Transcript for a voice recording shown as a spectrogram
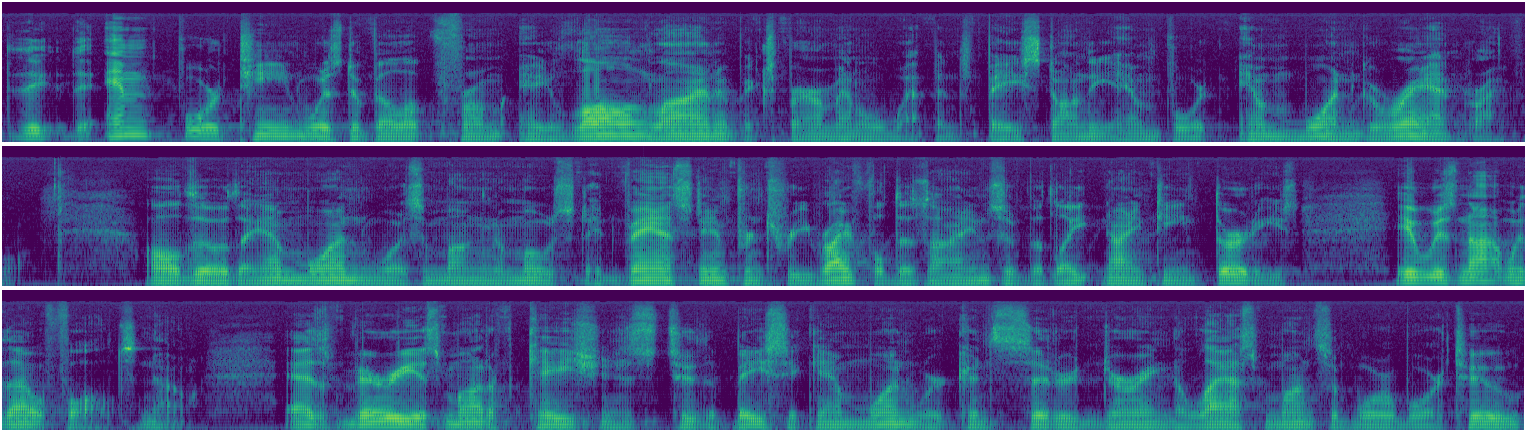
the, the M14 was developed from a long line of experimental weapons based on the M4, M1 Garand rifle. Although the M1 was among the most advanced infantry rifle designs of the late 1930s, it was not without faults, no, as various modifications to the basic M1 were considered during the last months of World War II.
